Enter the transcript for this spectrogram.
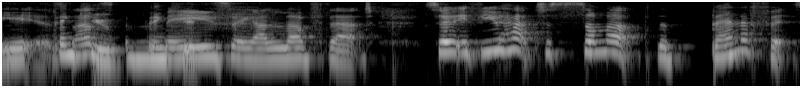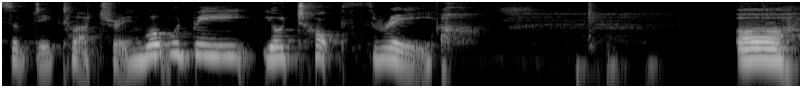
is. Thank That's you. Thank you. amazing. I love that. So if you had to sum up the benefits of decluttering, what would be your top three? Oh,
